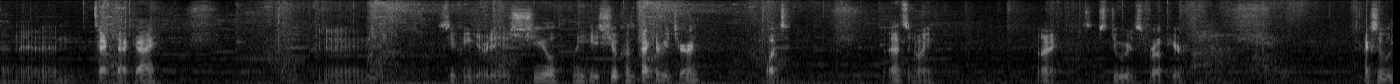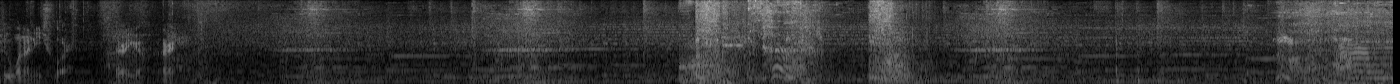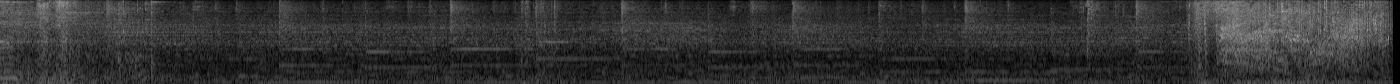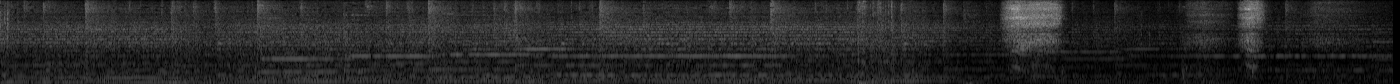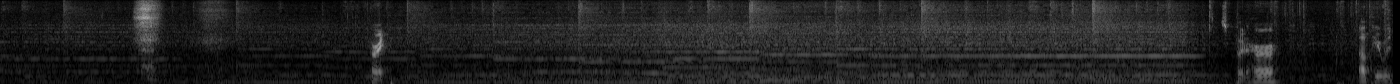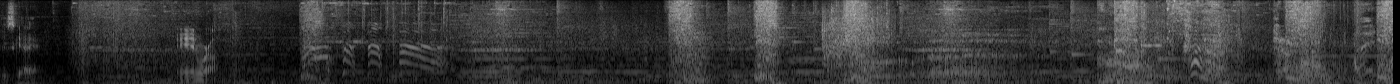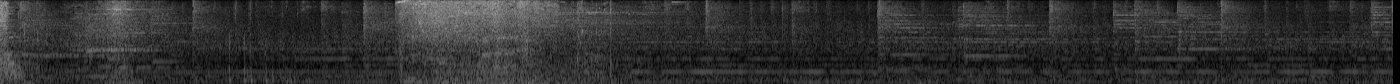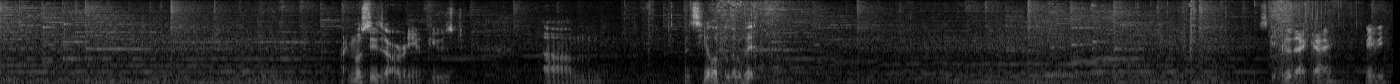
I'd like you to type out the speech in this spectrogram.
And then attack that guy. And see if we can get rid of his shield. Wait, his shield comes back every turn? What? That's annoying. Alright, some stewards for up here. Actually, we'll do one on each floor. There we go. Alright. Put her up here with this guy. And we're off. Most of these are already infused. Um, let's heal up a little bit. Let's get rid of that guy, maybe.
